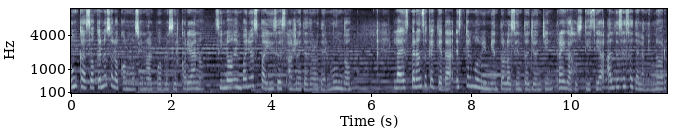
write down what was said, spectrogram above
un caso que no solo conmocionó al pueblo surcoreano, sino en varios países alrededor del mundo. La esperanza que queda es que el movimiento Lo siento Jin traiga justicia al deceso de la menor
